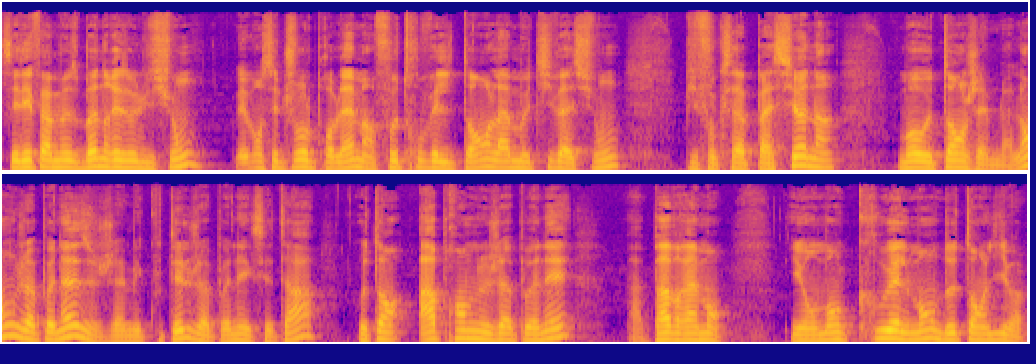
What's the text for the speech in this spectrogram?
c'est les fameuses bonnes résolutions, mais bon c'est toujours le problème, il faut trouver le temps, la motivation, puis il faut que ça passionne. Moi, autant j'aime la langue japonaise, j'aime écouter le japonais, etc. Autant apprendre le japonais, bah, pas vraiment. Et on manque cruellement de temps libre.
